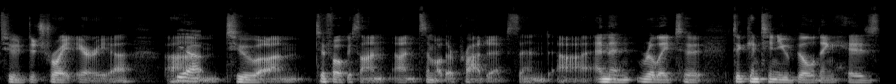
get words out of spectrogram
to Detroit area um, yeah. to um, to focus on on some other projects and uh, and then really to to continue building his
